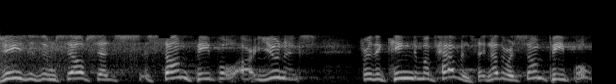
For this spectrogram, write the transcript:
Jesus himself said some people are eunuchs for the kingdom of heaven. In other words, some people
